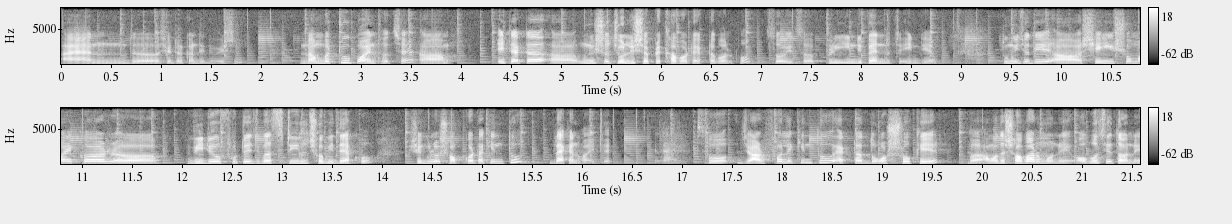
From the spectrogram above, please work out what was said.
and সেটার কন্টিনিউয়েশন নাম্বার টু পয়েন্ট হচ্ছে এটা একটা উনিশশো চল্লিশের প্রেক্ষাপটে একটা গল্প। So it's a pre independent India তুমি যদি সেই সময়কার ভিডিও ফুটেজ বা স্টিল ছবি দেখো সেগুলো সবকটা কিন্তু ব্ল্যাক অ্যান্ড হোয়াইটে তো যার ফলে কিন্তু একটা দর্শকের বা আমাদের সবার মনে অবচেতনে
